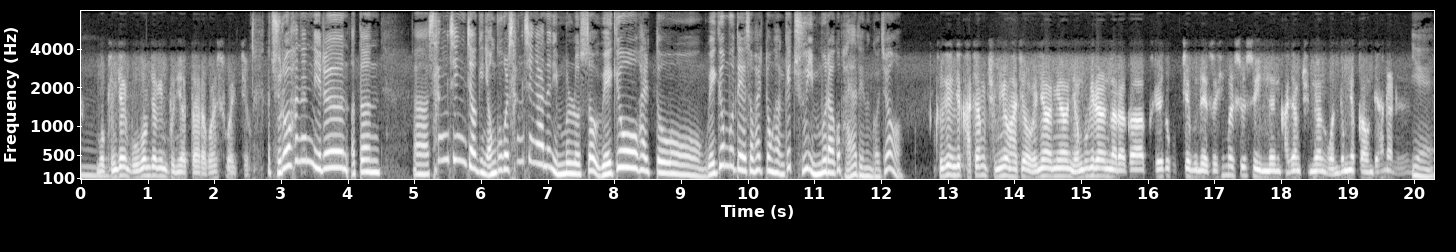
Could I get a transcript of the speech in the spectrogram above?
음. 뭐 굉장히 모범적인 분이었다라고 할 수가 있죠. 그러니까 주로 하는 일은 어떤 어, 상징적인 영국을 상징하는 인물로서 외교 활동, 외교 무대에서 활동한 게주 임무라고 봐야 되는 거죠. 그게 이제 가장 중요하죠. 왜냐하면 영국이라는 나라가 그래도 국제 무대에서 힘을 쓸 수 있는 가장 중요한 원동력 가운데 하나는 예,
